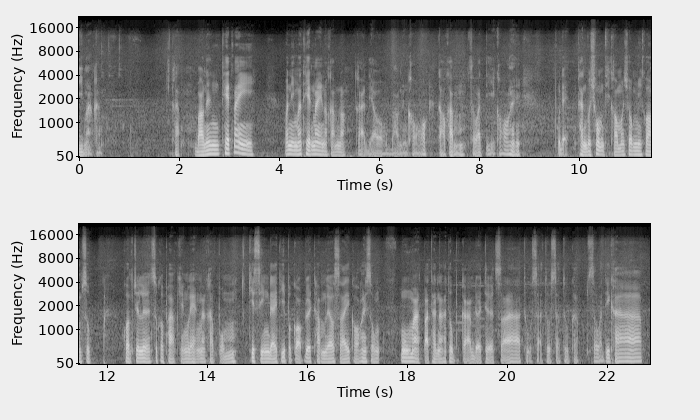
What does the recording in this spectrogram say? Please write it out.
ดีมากครับ ครับบ่าวหนึ่งเทศไม่วันนี้มาเทศไม่เนาะครับเนาะก็เดี๋ยวบ่าวหนึ่งขอกล่าวคำสวัสดีขอให้ผู้ใดท่านผู้ชมที่เขามาชมมีความสุขความเจริญสุขภาพแข็งแรงนะครับ ผมคิดสิ่งใดที่ประกอบด้วยธรรมแล้วไซขอให้สมมุ่งมาตรปรารถนาทุกประการโดยเถิดสาธุสาธุสาธุครับ สวัสดีครับ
